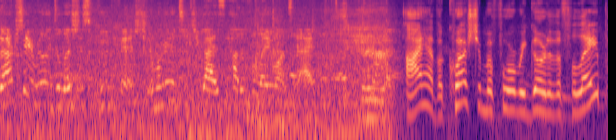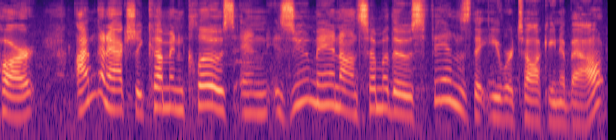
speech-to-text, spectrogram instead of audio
They're actually a really delicious food fish and we're going to teach you guys how to fillet one today. I have a question before we go to the fillet part. I'm going to actually come in close and zoom in on some of those fins that you were talking about.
